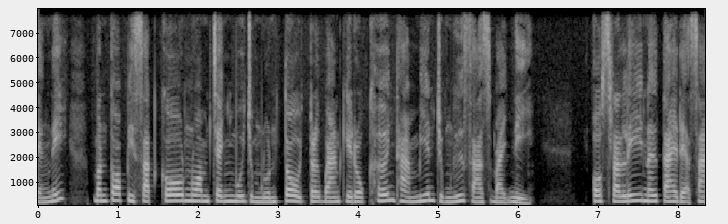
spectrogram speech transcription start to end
ទាំងនេះបន្ទាប់ពីសត្វគោនាំចេញមួយចំនួនតូចត្រូវបានគេរកឃើញថាមានជំងឺសើស្បែកនេះ។ អូស្ត្រាលីនៅតែរក្សា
